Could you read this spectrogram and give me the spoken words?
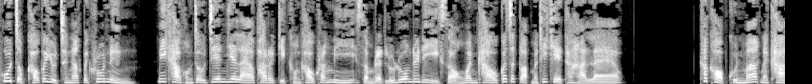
พูดจบเขาก็หยุดชะงักไปครู่หนึ่ง มีข่าวของโจเจี้ยนเย่แล้วภารกิจของเขาครั้งนี้สำเร็จลุล่วงด้วยดีอีกสองวันเขาก็จะกลับมาที่เขตทหารแล้วข้าขอบคุณมากนะคะ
